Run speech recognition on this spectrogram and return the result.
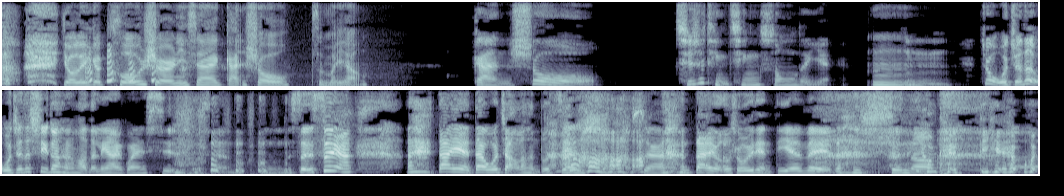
有了一个 closure，你现在感受怎么样？感受其实挺轻松的耶。嗯嗯，就我觉得，我觉得是一段很好的恋爱关系。首先，嗯，所以虽然，哎，大爷也带我长了很多见识，虽然大爷有的时候有点爹味，但是呢，有点爹味。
